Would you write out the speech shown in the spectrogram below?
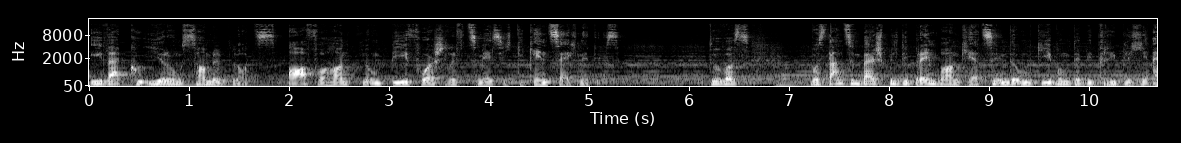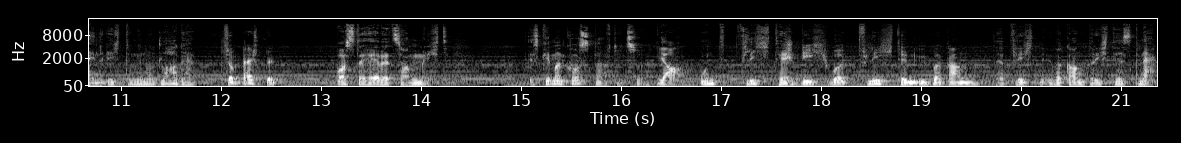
Evakuierungssammelplatz A vorhanden und B vorschriftsmäßig gekennzeichnet ist. Du, was, was dann zum Beispiel die brennbaren Kerzen in der Umgebung der betrieblichen Einrichtungen und Lager? Zum Beispiel. Was der Herbert sagen möchte. Es kämen Kosten auf die zu. Ja, und Pflichten. Stichwort Pflichtenübergang. Der Pflichtenübergang bricht das Knack.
